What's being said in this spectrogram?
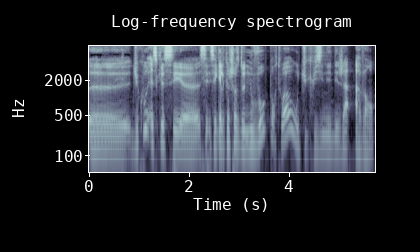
euh, du coup, est-ce que c'est euh, c'est c'est quelque chose de nouveau pour toi ou tu cuisinais déjà avant?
